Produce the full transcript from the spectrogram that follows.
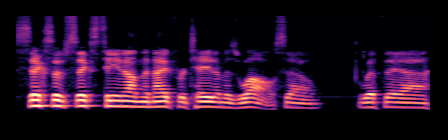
Six of 16 on the night for Tatum as well. So with a, uh,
